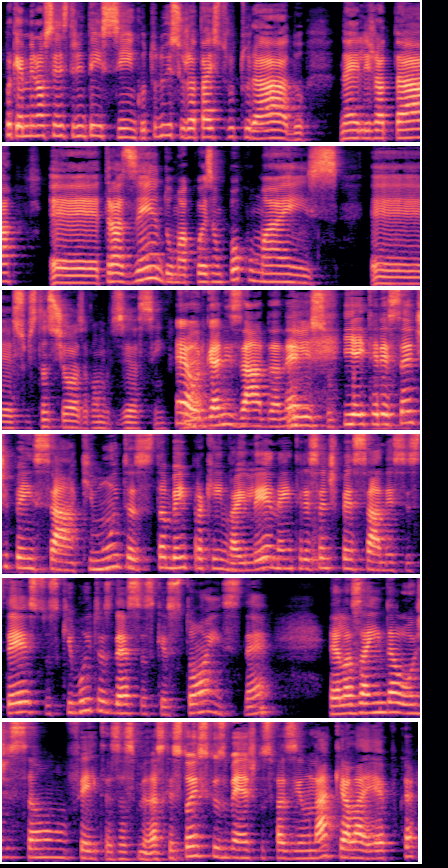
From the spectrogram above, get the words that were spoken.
porque é 1935, tudo isso já está estruturado, né? Ele já está é, trazendo uma coisa um pouco mais é, substanciosa, vamos dizer assim. É, né? organizada, né? Isso. E é interessante pensar que muitas, também para quem vai ler, né, é interessante pensar nesses textos que muitas dessas questões, né, elas ainda hoje são feitas. As, as questões que os médicos faziam naquela época,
